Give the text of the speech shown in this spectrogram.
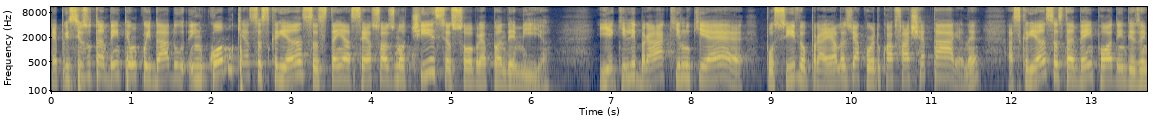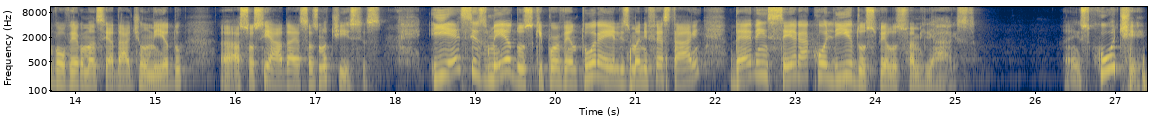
É preciso também ter um cuidado em como que essas crianças têm acesso às notícias sobre a pandemia e equilibrar aquilo que é possível para elas de acordo com a faixa etária. Né? As crianças também podem desenvolver uma ansiedade um medo uh, associado a essas notícias. E esses medos que porventura eles manifestarem devem ser acolhidos pelos familiares. Né? Escute,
